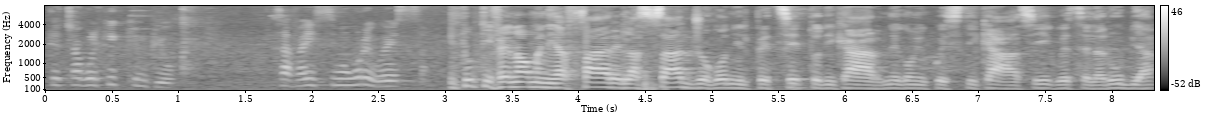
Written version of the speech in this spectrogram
che ha quel kick in più. Safaissimo pure questa. Tutti i fenomeni a fare l'assaggio con il pezzetto di carne, come in questi casi, questa è la rubbia,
